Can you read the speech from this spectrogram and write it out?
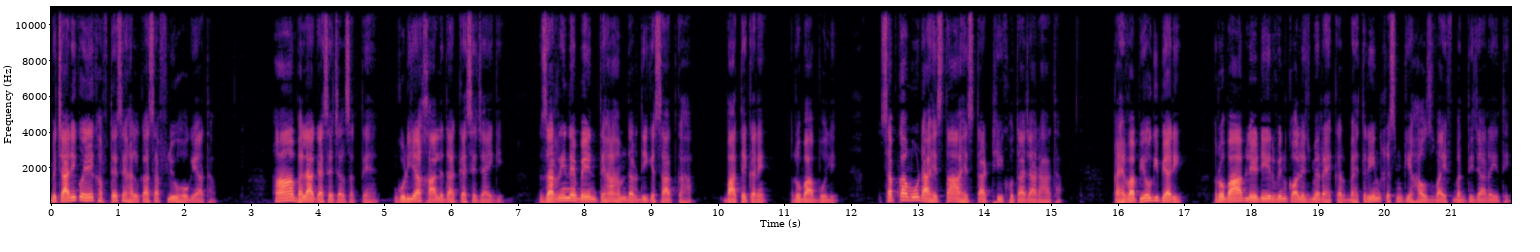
بیچاری کو ایک ہفتے سے ہلکا سا فلو ہو گیا تھا۔ ہاں بھلا کیسے چل سکتے ہیں؟ گڑیا خالدہ کیسے جائے گی؟ زرری نے بے انتہا ہمدردی کے ساتھ کہا، باتیں کریں، رباب بولی، سب کا موڈ آہستہ آہستہ ٹھیک ہوتا جا رہا تھا۔ قہوہ پیو گی پیاری، رباب لیڈی ارون کالج میں رہ کر بہترین قسم کی ہاؤس وائف بنتی جا رہی تھی۔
